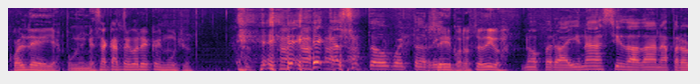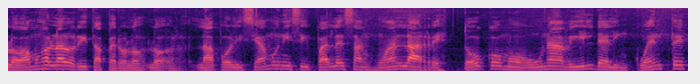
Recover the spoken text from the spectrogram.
¿Cuál de ellas? Porque en esa categoría que hay muchos. Casi todo Puerto Rico. Sí, por eso te digo. No, pero hay una ciudadana, pero lo vamos a hablar ahorita, pero lo- lo- la Policía Municipal de San Juan la arrestó como una vil delincuente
